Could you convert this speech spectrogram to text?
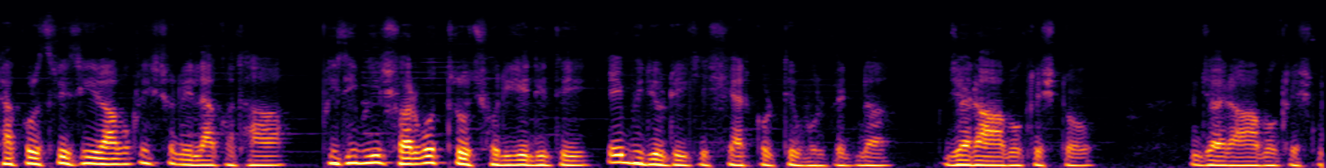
ঠাকুর শ্রী শ্রী রামকৃষ্ণ লীলা কথা পৃথিবীর সর্বত্র ছড়িয়ে দিতে এই ভিডিওটিকে শেয়ার করতে ভুলবেন না। জয় রামকৃষ্ণ জয় রামকৃষ্ণ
